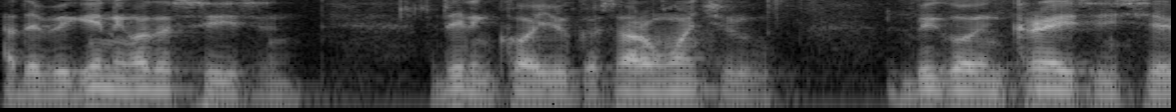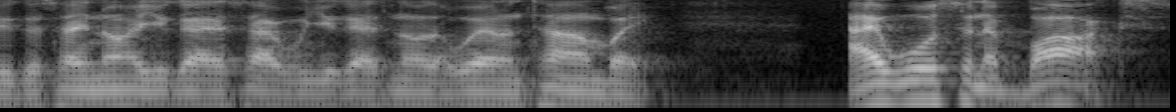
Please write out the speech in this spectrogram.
at the beginning of the season. I didn't call you because I don't want you to be going crazy and shit because I know how you guys are when you guys know that we're on town. But I was in a box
